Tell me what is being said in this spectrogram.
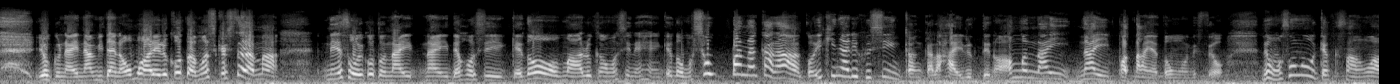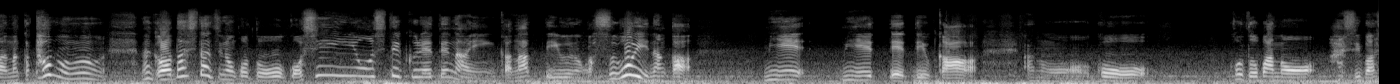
良くないな、みたいな思われることはもしかしたら、まあ、ね、そういうことない、ないでほしいけど、まあ、あるかもしれへんけど、もう、しょっぱなから、こう、いきなり不信感から入るっていうのはあんまない、ないパターンやと思うんですよ。でも、そのお客さんは、なんか多分、なんか私たちのことを、こう、信用してくれてないんかなっていうのが、すごい、なんか、見え、見えてっていうか、あの、こう、言葉の端々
